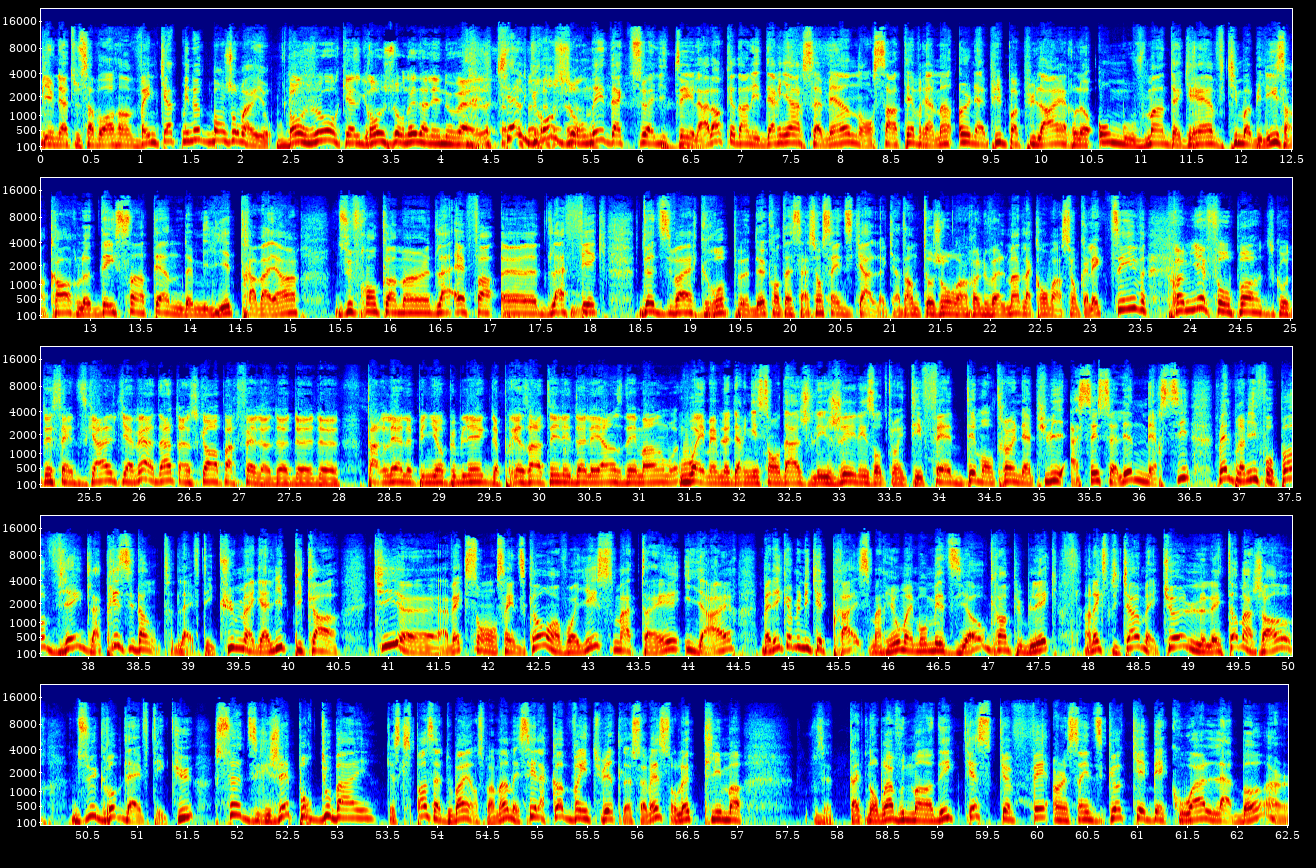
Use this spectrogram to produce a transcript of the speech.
Bienvenue à Tout savoir en 24 minutes. Bonjour Mario. Bonjour, quelle grosse journée dans les nouvelles. quelle grosse journée d'actualité. Là. Alors que dans les dernières semaines, on sentait vraiment un appui populaire là, au mouvement de grève qui mobilise encore là, des centaines de milliers de travailleurs du Front commun, de la FAE, de la FIC, de divers groupes de contestation syndicale là, qui attendent toujours un renouvellement de la convention collective. Premier faux pas du côté syndical qui avait à date un score parfait là, de, de, de parler à l'opinion publique, de présenter les doléances des membres. Oui, même le dernier sondage léger, les autres qui ont été faits démontraient un appui assez solide, merci. Mais le premier faux pas vient de la présidente de la FTQ, Magali Picard, qui, euh, avec son syndicat, ont envoyé ce matin, hier, ben, des communiqués de presse, Mario, même aux médias, au grand public, en expliquant mais, que l'état-major du groupe de la FTQ se dirigeait pour Dubaï. Qu'est-ce qui se passe à Dubaï en ce moment? Mais c'est la COP 28, le sommet sur le climat vous êtes peut-être nombreux à vous demander qu'est-ce que fait un syndicat québécois là-bas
